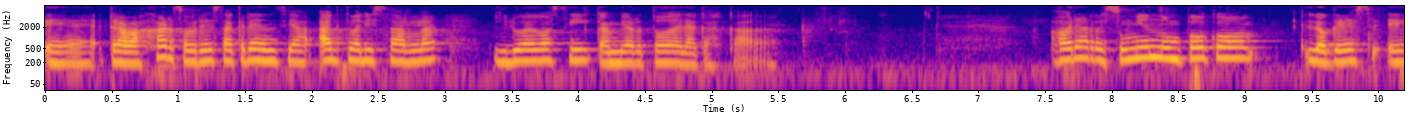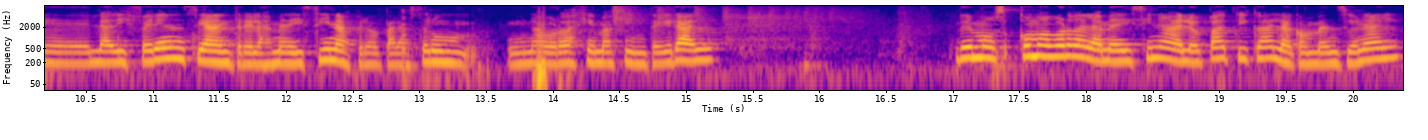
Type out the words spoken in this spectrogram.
eh, trabajar sobre esa creencia, actualizarla y luego así cambiar toda la cascada. Ahora, resumiendo un poco lo que es eh, la diferencia entre las medicinas, pero para hacer un, abordaje más integral, vemos cómo aborda la medicina alopática, la convencional,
